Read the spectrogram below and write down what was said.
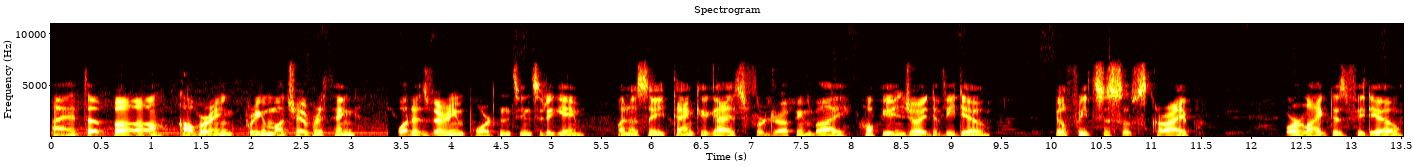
I end up uh, covering pretty much everything what is very important into the game. Wanna say thank you guys for dropping by. Hope you enjoyed the video. Feel free to subscribe or like this video.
